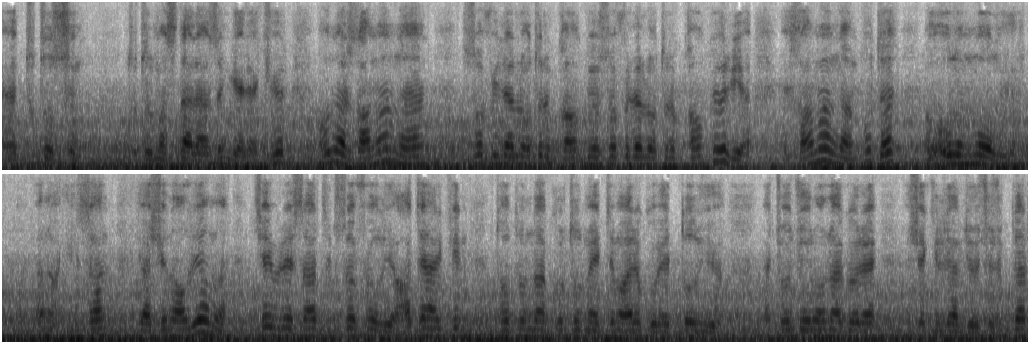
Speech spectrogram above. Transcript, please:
E, tutulsun, tutulması da lazım gerekiyor. Onlar zamanla sofilerle oturup kalkıyor, sofilerle oturup kalkıyor ya. E, zamanla bu da e, olumlu oluyor. Yani insan yaşını alıyor mu çevresi artık sofi oluyor. Ataerkin toplumdan kurtulma ihtimali kuvvetli oluyor. E, çocuğun ona göre şekillendiriyor. Çocuklar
